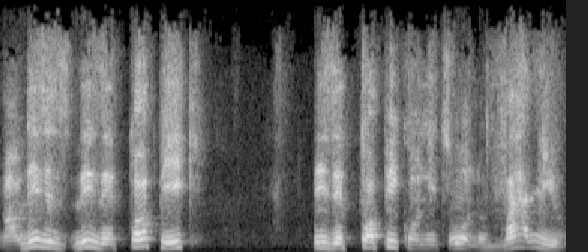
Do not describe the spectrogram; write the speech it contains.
Now, this is this is a topic is a topic on its own. Value.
